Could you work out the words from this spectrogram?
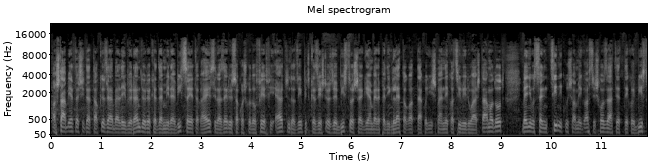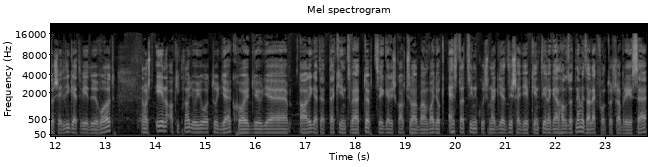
A stáb értesítette a közelben lévő rendőröket, de mire visszaértek a helyszínre, az erőszakoskodó férfi eltűnt, az építkezést öző biztonsági embere pedig letagadták, hogy ismernék a civil ruhás támadót. Benyú szerint cinikusan még azt is hozzátették, hogy biztos egy ligetvédő volt. Na most én, akik nagyon jól tudják, hogy ugye a ligetet tekintve több céggel is kapcsolatban vagyok, ezt a cinikus megjegyzés egyébként tényleg elhangzott, nem ez a legfontosabb része,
